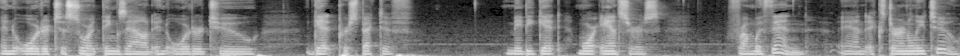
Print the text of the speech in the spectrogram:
in order to sort things out, in order to get perspective, maybe get more answers from within and externally too.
